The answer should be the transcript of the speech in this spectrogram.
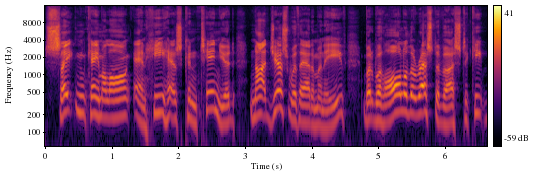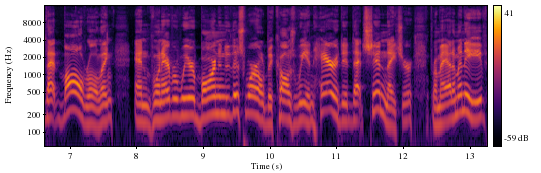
Satan came along, and he has continued, not just with Adam and Eve, but with all of the rest of us, to keep that ball rolling. And whenever we are born into this world, because we inherited that sin nature from Adam and Eve,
